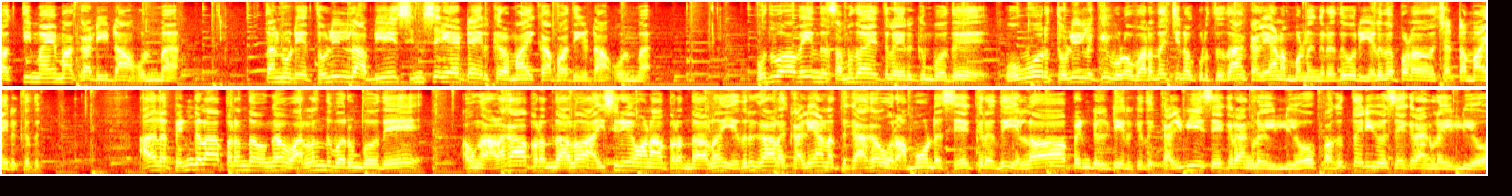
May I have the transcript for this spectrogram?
பக்தி மயமாக காட்டிக்கிட்டான் உண்மை. தன்னுடைய தொழிலில் அப்படியே சின்சியரியாட்டாக இருக்கிற மாதிரி காப்பாற்றிக்கிட்டான் உண்மை. பொதுவாகவே இந்த சமுதாயத்தில் இருக்கும்போது ஒவ்வொரு தொழிலுக்கும் இவ்வளோ வரதட்சணை கொடுத்து தான் கல்யாணம் பண்ணுங்கிறது ஒரு எழுதப்படாத சட்டமாக இருக்குது. அதில் பெண்களாக பிறந்தவங்க வளர்ந்து வரும்போதே அவங்க அழகாக பிறந்தாலும் ஐஸ்வர்யவானாக பிறந்தாலும் எதிர்கால கல்யாணத்துக்காக ஒரு அமௌண்ட்டை சேர்க்கறது எல்லா பெண்கள்கிட்டையும் இருக்குது. கல்வியை சேர்க்குறாங்களோ இல்லையோ பகுத்தறிவை சேர்க்குறாங்களோ இல்லையோ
